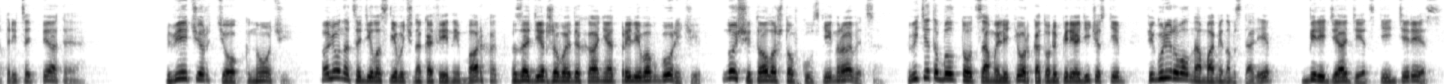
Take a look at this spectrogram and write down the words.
35. Вечер тек к ночи. Алена цедила сливочно-кофейный бархат, задерживая дыхание от приливов горечи, но считала, что вкус ей нравится. Ведь это был тот самый ликер, который периодически фигурировал на мамином столе, бередя детский интерес.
